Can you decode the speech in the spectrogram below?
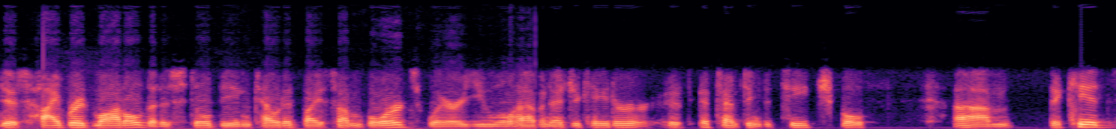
this hybrid model that is still being touted by some boards, where you will have an educator attempting to teach both um, the kids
